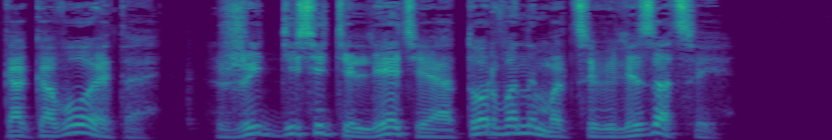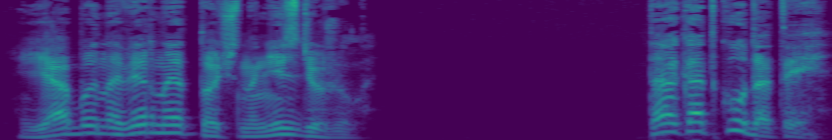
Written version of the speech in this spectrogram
Каково это — жить десятилетия оторванным от цивилизации? Я бы, наверное, точно не сдюжил. «Так откуда ты?»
